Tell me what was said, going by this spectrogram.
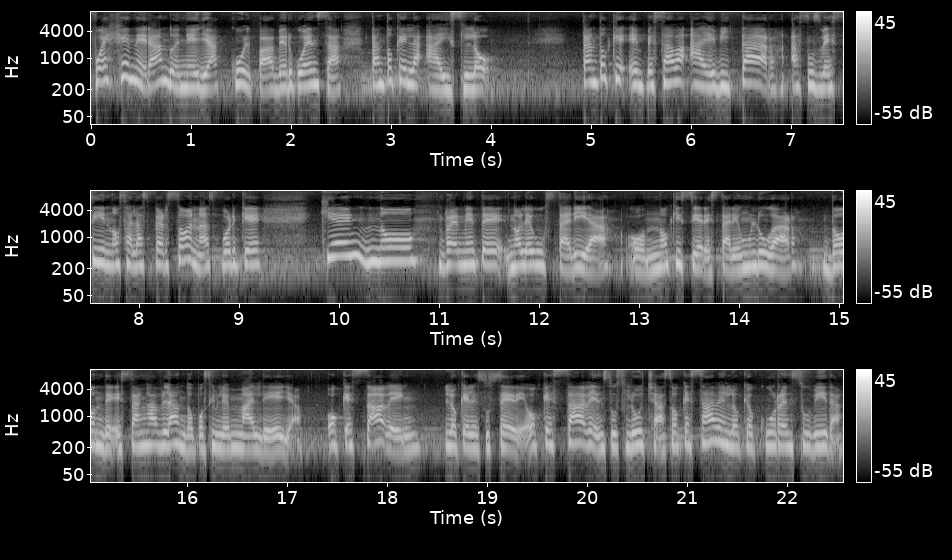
fue generando en ella culpa, vergüenza, tanto que la aisló, tanto que empezaba a evitar a sus vecinos, a las personas, porque ¿quién no realmente no le gustaría o no quisiera estar en un lugar donde están hablando posiblemente mal de ella o que saben lo que le sucede o que saben sus luchas o que saben lo que ocurre en su vida.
